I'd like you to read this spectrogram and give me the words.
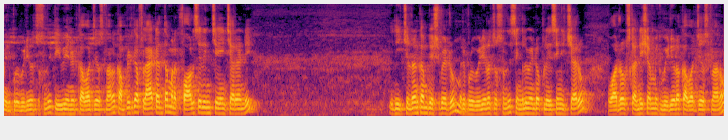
మీరు ఇప్పుడు వీడియో చూస్తుంది. టీవీ యూనిట్ కవర్ చేస్తున్నాను. కంప్లీట్గా ఫ్లాట్ అంతా మనకు ఫాల్ సీలింగ్ చేయించారండి. ఇది చిల్డ్రన్ కమ్ గెస్ట్ బెడ్రూమ్ మీరు ఇప్పుడు వీడియోలో చూస్తుంది. సింగిల్ విండో ప్లేసింగ్ ఇచ్చారు. వార్డ్రోబ్స్ కండిషన్ మీకు వీడియోలో కవర్ చేస్తున్నాను.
